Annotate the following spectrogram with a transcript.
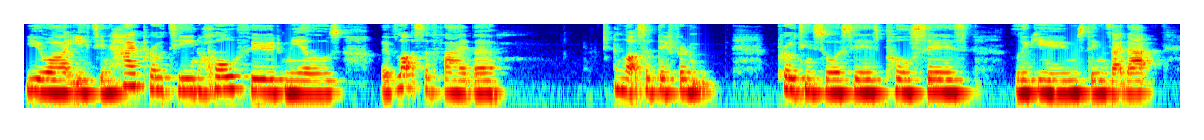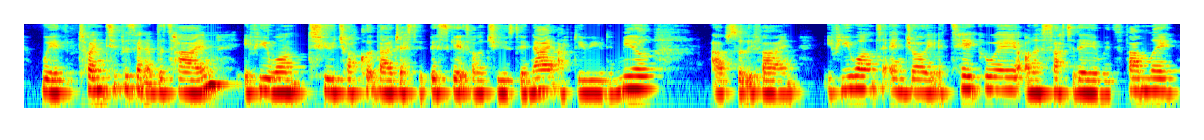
you are eating high protein, whole food meals with lots of fiber and lots of different protein sources, pulses, legumes, things like that. With 20% of the time, if you want two chocolate digestive biscuits on a Tuesday night after your evening meal, absolutely fine. If you want to enjoy a takeaway on a Saturday with family,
